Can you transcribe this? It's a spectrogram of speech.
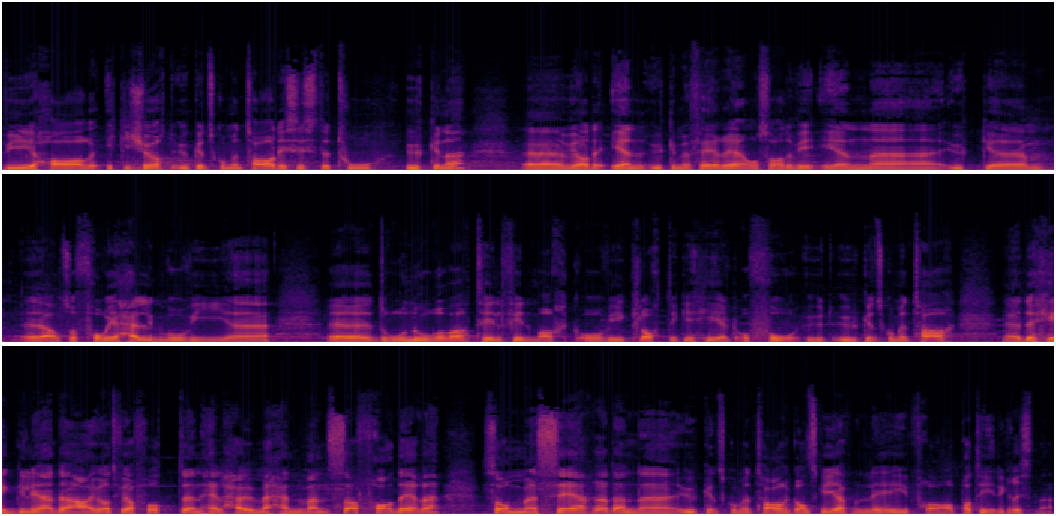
vi har ikke kjørt ukens kommentar de siste to ukene. Vi hadde én uke med ferie, og så hadde vi en uke, altså forrige helg, hvor vi eh, dro nordover til Finnmark, og vi klarte ikke helt å få ut ukens kommentar. Eh, det hyggelige det er jo at vi har fått en hel haug med henvendelser fra dere som ser denne ukens kommentar ganske jevnlig fra partiet De kristne.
